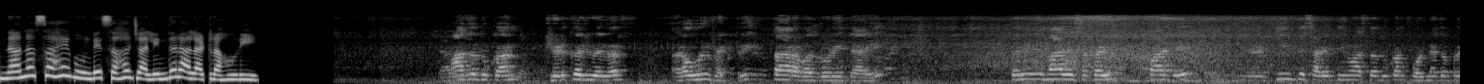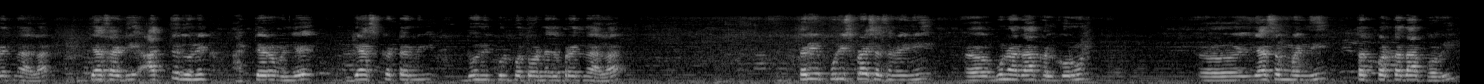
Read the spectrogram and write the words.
नानासाहेब उंडेसह जालिंदर आलाट राहुरी. माझं दुकान Khedkar jewellers Rahuri factory Tarabad road येथे आहे. तरी माझे सकाळी पहाटे तीन ते साडेतीन वाजता दुकान फोडण्याचा प्रयत्न आला. त्यासाठी अत्याधुनिक हत्यारं म्हणजे गॅस कटरनी दोन्ही कुलप तोडण्याचा प्रयत्न आला. तरी पोलीस प्रशासनाने गुन्हा दाखल करून यासंबंधी तत्परता दाखवावी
